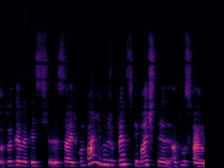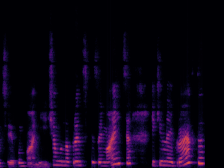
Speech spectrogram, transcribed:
От ви дивитесь е, сайт компанії, ви вже в принципі бачите атмосферу цієї компанії, чим вона в принципі займається, які в неї проекти.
